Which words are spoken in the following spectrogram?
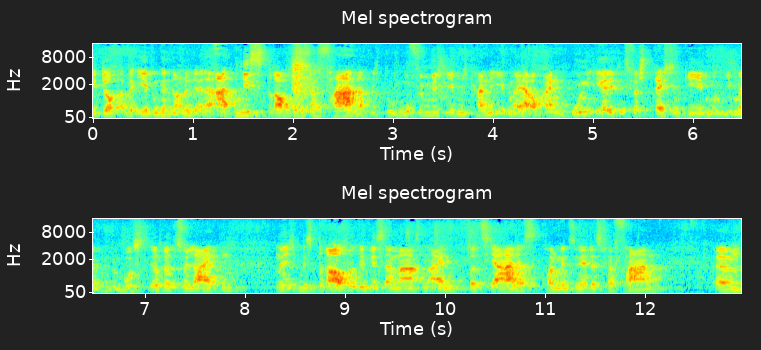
jedoch aber eben genau durch eine Art Missbrauch des Verfahrens. Ich berufe mich eben, ich kann eben ja auch ein unehrliches Versprechen geben, um jemanden bewusst irre zu leiten. Und ich missbrauche gewissermaßen ein soziales, konventionelles Verfahren. Ähm,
